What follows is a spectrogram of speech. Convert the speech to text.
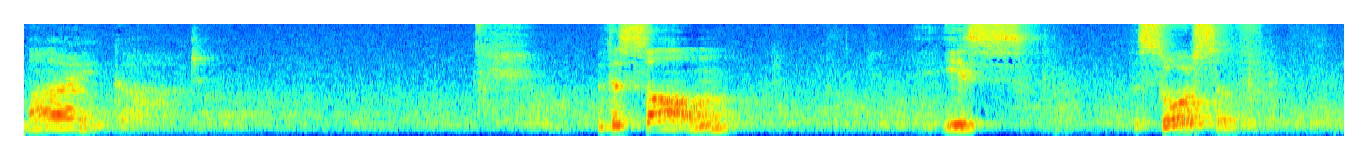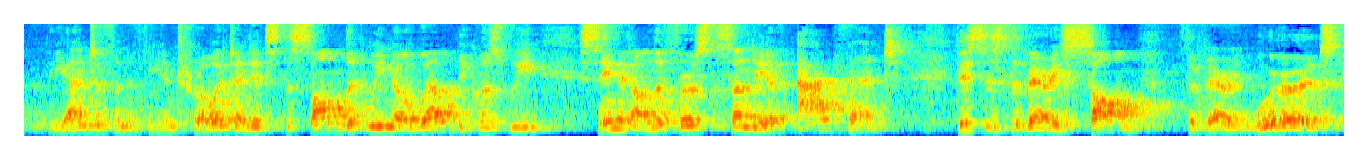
my God. The psalm is the source of the antiphon of the introit, and it's the psalm that we know well because we sing it on the first Sunday of Advent. This is the very psalm, the very words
